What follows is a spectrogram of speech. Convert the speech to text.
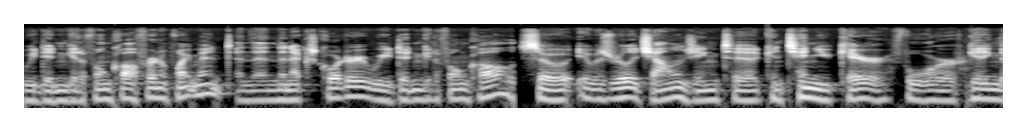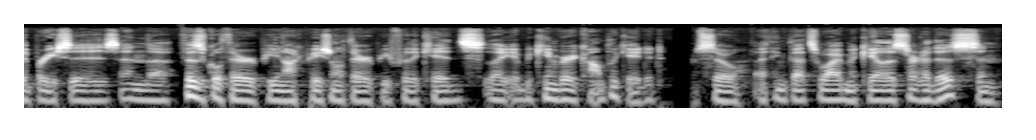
We didn't get a phone call for an appointment, and then the next quarter, we didn't get a phone call. So it was really challenging to continue care for getting the braces and the physical therapy and occupational therapy for the kids. Like it became very complicated. So I think that's why Mikaila started this, and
